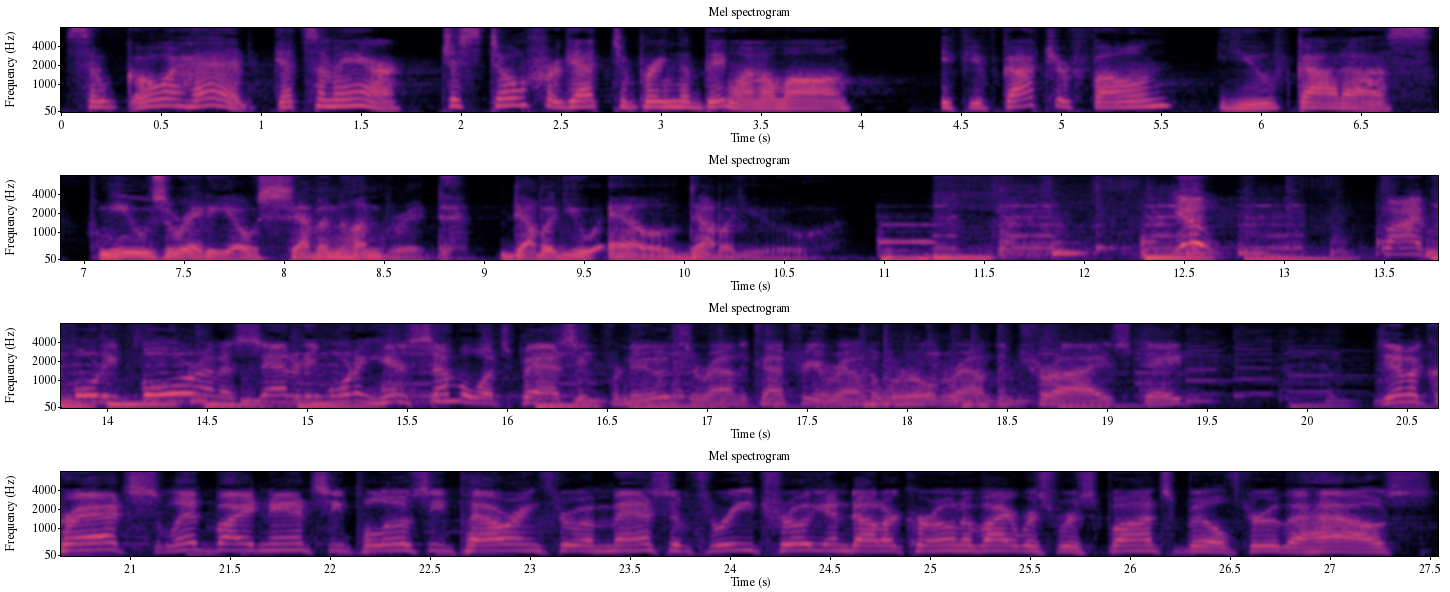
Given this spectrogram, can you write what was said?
So go ahead, get some air. Just don't forget to bring the big one along. If you've got your phone, you've got us. News Radio 700 WLW. Yo! 544 on a Saturday morning. Here's some of what's passing for news around the country, around the world, around the tri state. Democrats, led by Nancy Pelosi, powering through a massive $3 trillion coronavirus response bill through the House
